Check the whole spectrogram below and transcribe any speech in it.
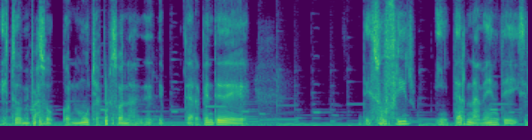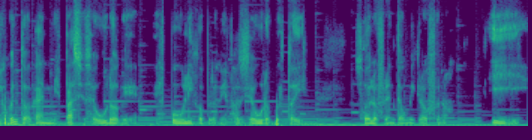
esto me pasó con muchas personas. De, repente de, de sufrir internamente, y se los cuento acá en mi espacio seguro que es público, pero es mi espacio seguro, pues estoy solo frente a un micrófono. Y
